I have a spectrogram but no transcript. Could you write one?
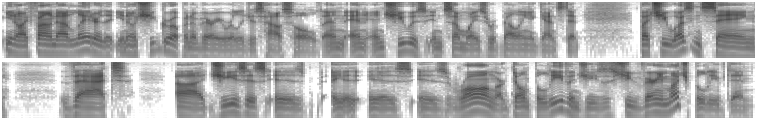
you know, I found out later that you know she grew up in a very religious household, and and and she was in some ways rebelling against it, but she wasn't saying that uh, Jesus is is is wrong or don't believe in Jesus. She very much believed in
